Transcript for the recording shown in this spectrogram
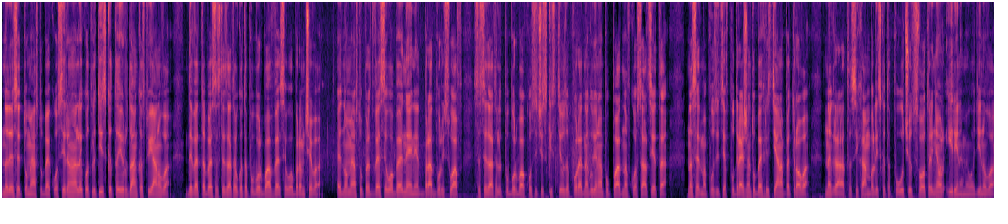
На 10-то място бе класирана лекоатлетистката Йорданка Стоянова. Девета бе състезателката по борба Весела Бръмчева. Едно място пред Весела бе нейният брат Борислав. Състезателят по борба класически стил за поредна година попадна в класацията. На седма позиция в подреждането бе Християна Петрова. Наградата си хамбалистката получи от своя треньор Ирина Меладинова.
